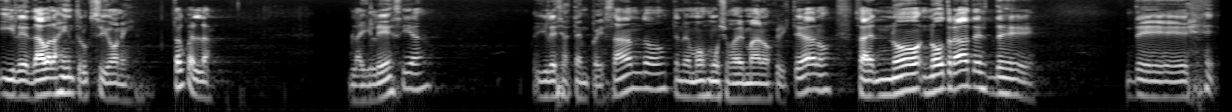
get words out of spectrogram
y les daba las instrucciones. ¿Te acuerdas? La iglesia, la iglesia está empezando, tenemos muchos hermanos cristianos. O sea, no, no trates de, de,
